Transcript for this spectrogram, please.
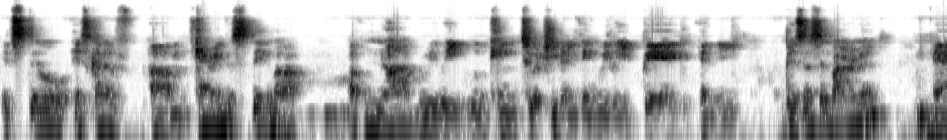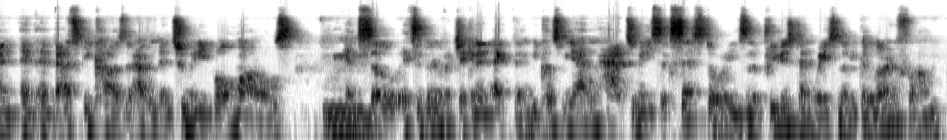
It still is kind of um, carrying the stigma of not really looking to achieve anything really big in the business environment. Mhm. And, and, and that's because there haven't been too many role models mm, and so it's a bit of a chicken and egg thing because we haven't had too many success stories in the previous generation that we can learn from.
